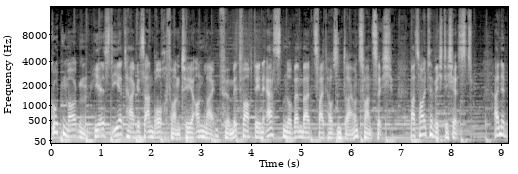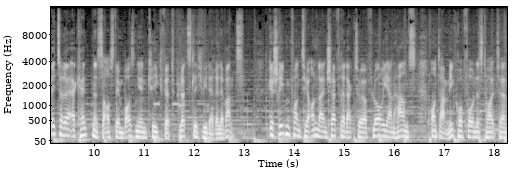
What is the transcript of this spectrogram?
Guten Morgen, hier ist Ihr Tagesanbruch von T-Online für Mittwoch, den 1. November 2023. Was heute wichtig ist. Eine bittere Erkenntnis aus dem Bosnienkrieg wird plötzlich wieder relevant. Geschrieben von T-Online-Chefredakteur Florian Harms und am Mikrofon ist heute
